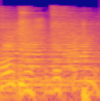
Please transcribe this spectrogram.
rezil ettin.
